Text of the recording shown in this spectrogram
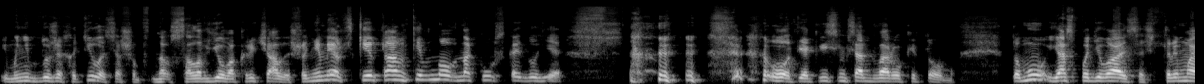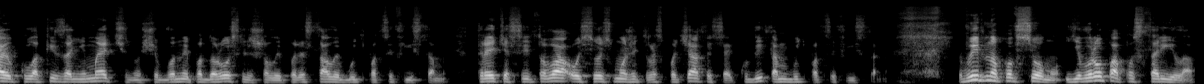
і мені б дуже хотілося, щоб на Соловйова кричали, що німецькі танки внов на Курській дугі. От як 82 роки тому. Тому я сподіваюся, що тримаю кулаки за Німеччину, щоб вони подорослішали, перестали бути пацифістами. Третя світова ось ось може розпочатися. Куди там бути пацифістами? Видно по всьому, Європа постаріла,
